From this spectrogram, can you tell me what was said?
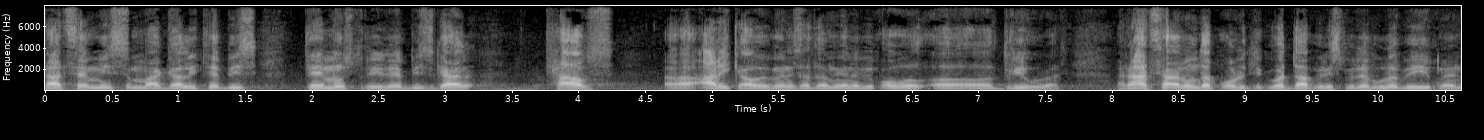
დაცემის მაგალითების დემონსტრირებისგან თავს არიკავებენ ეს ადამიანები ყოველ დღიურად. რაც არ უნდა პოლიტიკურად დაპირისპირებულები იყვნენ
